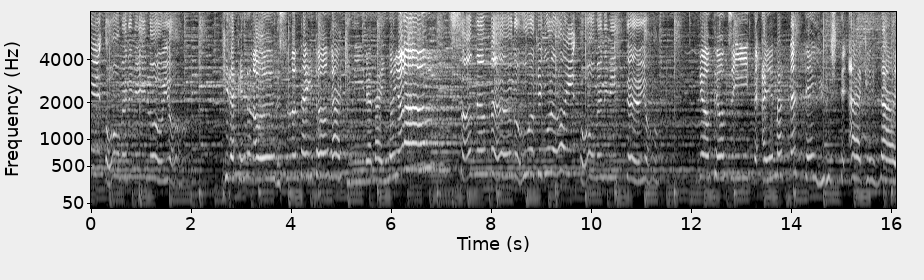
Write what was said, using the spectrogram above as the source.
い多めに見ろよ。開けのるその態度が気に入らないのよ。3年目の浮気ついて謝ったって許してあげない。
